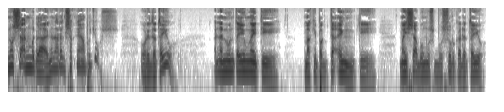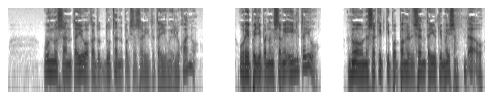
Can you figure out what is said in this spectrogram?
no saan mo laing na naragsak niya po Diyos. O da tayo. Ananun tayo nga ti makipagtaeng ti may sabumusbusur kada tayo Uno san tayo akadudutan pagsasarita tayo ng Ilocano. Ure pa pa ng sangiili tayo. No, nasakit ti papangrisan tayo ti may isang tao.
